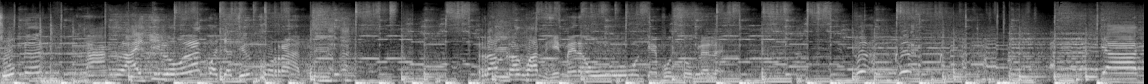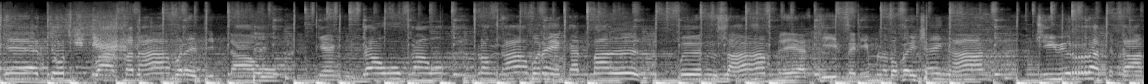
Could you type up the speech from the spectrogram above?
สูงเนินห่างหลายกิโลแล้วกว่าจะถึงโคราช รับรางวัลเห็นไหมนะโอ้แกพูดถูกแล้วแหลยเฮ้ยอยาแค่จดวาสนาบ่ได้ติดดาวแง่งเก่าเก่ารองเท้าบ่ได้ขัดมันปืนสามแปดขีดสนิมแล้วบ่เคยใช้งาน ชีวิตราชการ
